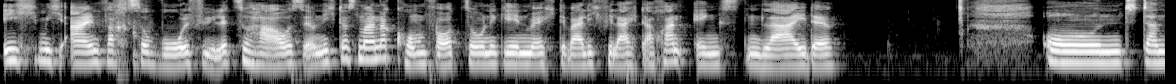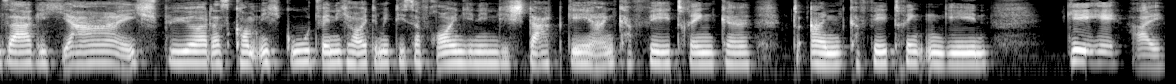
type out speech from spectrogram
ich mich einfach so wohlfühle zu Hause und nicht aus meiner Komfortzone gehen möchte, weil ich vielleicht auch an Ängsten leide, und dann sage ich, ja, ich spüre, das kommt nicht gut, wenn ich heute mit dieser Freundin in die Stadt gehe, einen Kaffee trinke, einen Kaffee trinken gehen, gehe, hi.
